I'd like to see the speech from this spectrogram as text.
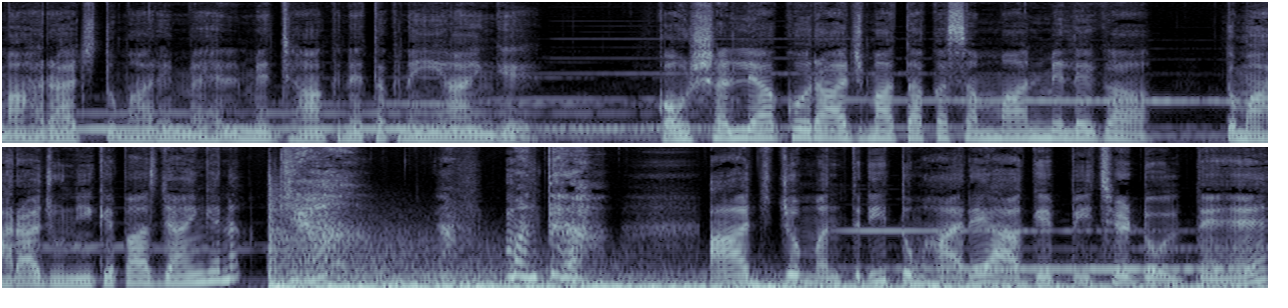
महाराज तुम्हारे महल में झांकने तक नहीं आएँगे। कौशल्या को राजमाता का सम्मान मिलेगा। तो महाराज उन्हीं के पास जाएँगे ना? क्या? मंत्रा आज जो मंत्री तुम्हारे आगे पीछे डोलते हैं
